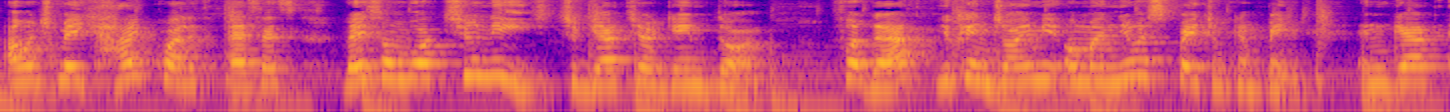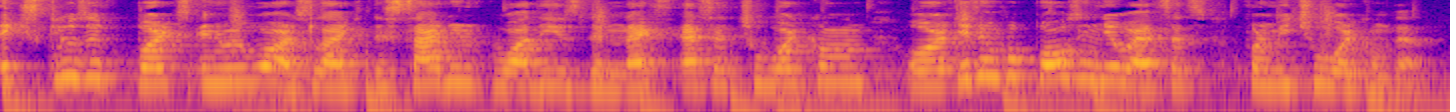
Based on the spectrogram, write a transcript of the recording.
I want to make high quality assets based on what you need to get your game done. For that, you can join me on my newest Patreon campaign and get exclusive perks and rewards like deciding what is the next asset to work on or even proposing new assets for me to work on them.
